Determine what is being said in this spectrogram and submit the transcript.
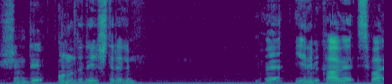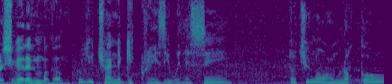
şimdi onu da değiştirelim ve yeni bir kahve siparişi verelim bakalım. Were you trying to get crazy with this thing? Don't you know I'm loco?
